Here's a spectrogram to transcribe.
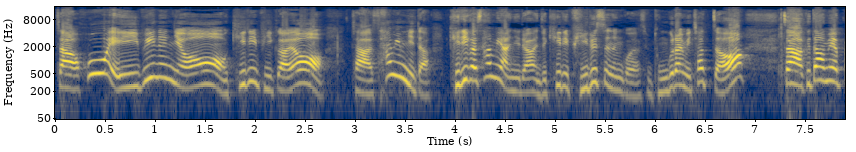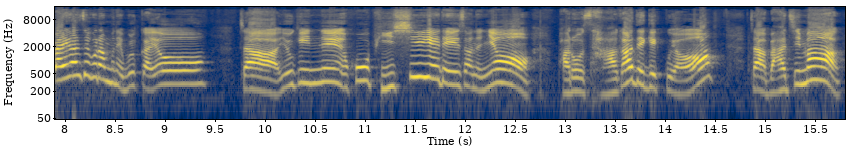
자, 호 AB는요, 길이 B가요. 자, 3입니다. 길이가 3이 아니라 이제 길이 B를 쓰는 거예요. 지금 동그라미 쳤죠? 자, 그 다음에 빨간색으로 한번 해볼까요? 자, 여기 있는 호 BC에 대해서는요, 바로 4가 되겠고요. 자, 마지막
